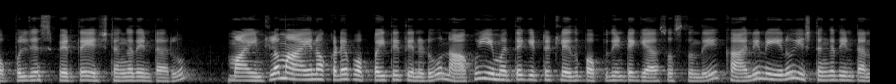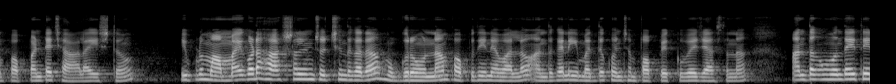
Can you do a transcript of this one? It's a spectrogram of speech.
పప్పులు చేసి పెడితే ఇష్టంగా తింటారు. మా ఇంట్లో మా ఆయన ఒక్కడే పప్పు అయితే తినడు. నాకు ఈ మధ్య గిట్టట్లేదు. పప్పు తింటే గ్యాస్ వస్తుంది. కానీ నేను ఇష్టంగా తింటాను. పప్పు అంటే చాలా ఇష్టం. ఇప్పుడు మా అమ్మాయి కూడా హాస్టల్ నుంచి వచ్చింది కదా. ముగ్గురు ఉన్నాం పప్పు తినేవాళ్ళం. అందుకని ఈ మధ్య కొంచెం పప్పు ఎక్కువే చేస్తున్నా. అంతకుముందు అయితే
